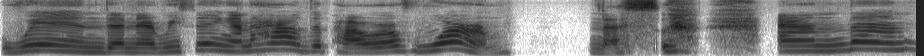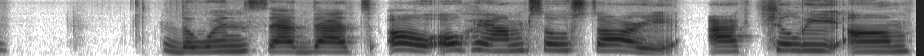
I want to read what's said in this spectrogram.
wind and everything, and I have the power of wormness. and then the wind said that, oh, okay, I'm so sorry. Actually, um,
